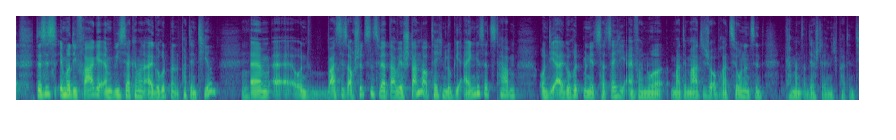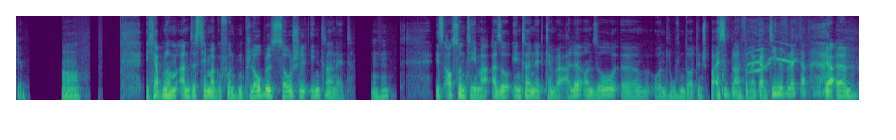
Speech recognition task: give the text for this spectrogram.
das ist immer die Frage, ähm, wie sehr kann man Algorithmen patentieren ähm, äh, und was ist auch schützenswert, da wir Standardtechnologie eingesetzt haben und die Algorithmen jetzt tatsächlich einfach nur mathematische Operationen sind, kann man es an der Stelle nicht patentieren. Ich habe noch ein anderes Thema gefunden. Global Social Intranet. Mhm. Ist auch so ein Thema. Also Internet kennen wir alle und so ähm, und rufen dort den Speiseplan von der Kantine vielleicht ab. Ja. Ähm,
